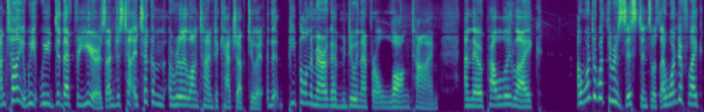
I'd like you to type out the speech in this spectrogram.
I'm telling you, we, we did that for years. I'm just telling. It took them a really long time to catch up to it. The, people in America have been doing that for a long time, and they were probably like, I wonder what the resistance was. I wonder if like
